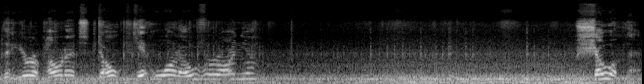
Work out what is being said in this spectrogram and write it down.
that your opponents don't get one over on you, show them that.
